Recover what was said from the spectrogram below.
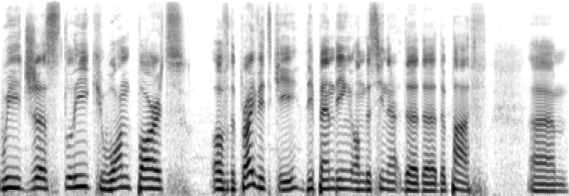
we just leak one part of the private key depending on the the the, the path um,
